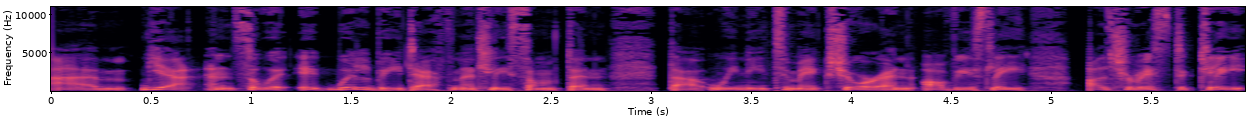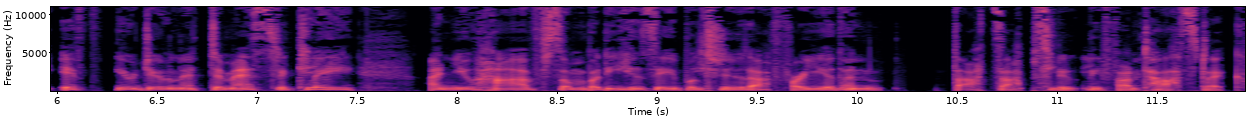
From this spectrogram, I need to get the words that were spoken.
Yeah, um, yeah and so it, it, will be definitely something that we need to make sure. And obviously, altruistically, if you're doing it domestically and you have somebody who's able to do that for you, then that's absolutely fantastic.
